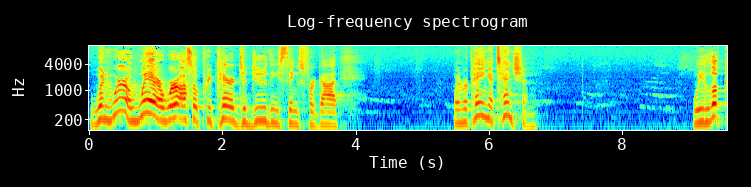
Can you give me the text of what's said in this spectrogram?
When we're aware, we're also prepared to do these things for God. When we're paying attention, we look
